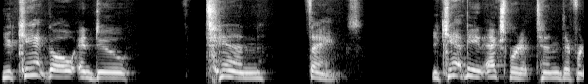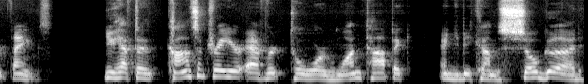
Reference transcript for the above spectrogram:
you can't go and do 10 things. You can't be an expert at 10 different things. You have to concentrate your effort toward one topic and you become so good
